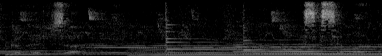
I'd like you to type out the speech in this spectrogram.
para realizar essa semana.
